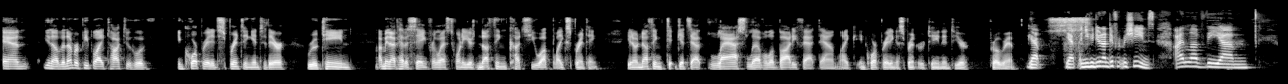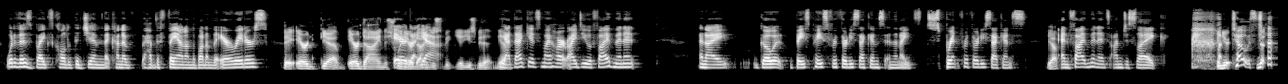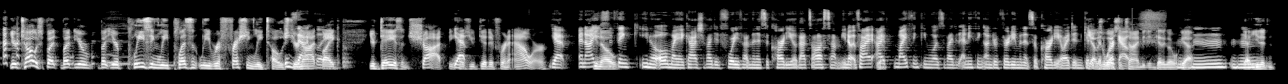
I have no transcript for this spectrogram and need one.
And, you know, the number of people I talk to who have incorporated sprinting into their routine. I mean, I've had a saying for the last 20 years nothing cuts you up like sprinting. You know, nothing t- gets that last level of body fat down like incorporating a sprint routine into your program. Yep. Yep. And you can do it on different machines. I love the, um, what are those bikes called at the gym that kind of have the fan on the bottom, the aerators? The air, yeah, Airdyne, the Schwinn Airdyne, Airdyne yeah. used to be, used to be that. Yeah. yeah, that gets my heart. I do a five minute and I go at base pace for 30 seconds and then I sprint for 30 seconds. Yeah. And five minutes, I'm just like, and you're toast. no, you're toast, but but you're but you're pleasingly, pleasantly, refreshingly toast. Exactly. You're not like your day isn't shot because yep. you did it for an hour. Yep. And I used know, to think, you know, oh my gosh, if I did 45 minutes of cardio, that's awesome. You know, if I, yeah. I my thinking was if I did anything under 30 minutes of cardio, I didn't get yeah, a good it was a waste of time. You didn't get a good, yeah. Mm-hmm, mm-hmm. Yeah. You didn't,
